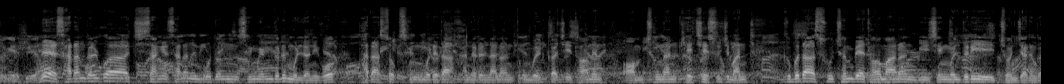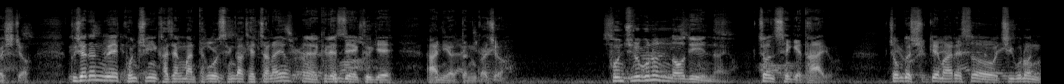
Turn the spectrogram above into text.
바닷속에도요. 네, 사람들과 지상에 사는 모든 생명들은 물론이고 바닷속 생물에다 하늘을 나는 동물까지 더하면 엄청난 개체 수지만 그보다 수천 배 더 많은 미생물들이 존재하는 것이죠. 그전엔 왜 곤충이 가장 많다고 생각했잖아요. 네. 근데 그게 아니었던 거죠. 분출구는 어디에 있나요? 전 세계 다요. 좀 더 쉽게 말해서 지구는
